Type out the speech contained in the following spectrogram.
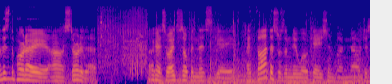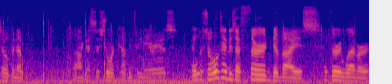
Oh, this is the part I uh, started at. Okay, so I just opened this gate. I thought this was a new location, but no, just opened up, uh, I guess, a shortcut between areas. It, so it looks like there's a third device, a third lever,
